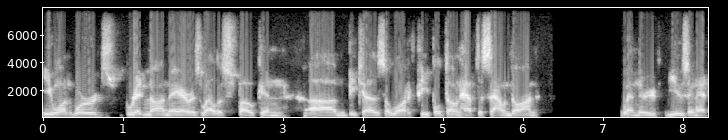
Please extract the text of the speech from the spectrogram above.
You want words written on there as well as spoken um, because a lot of people don't have the sound on when they're using it.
